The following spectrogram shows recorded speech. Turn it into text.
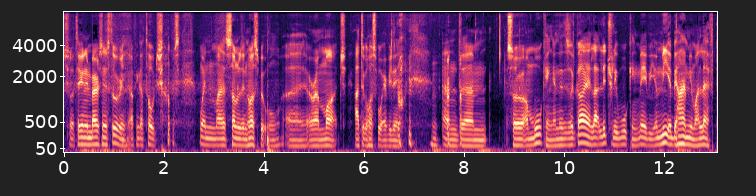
Shall I tell you an embarrassing story? I think I told Shams when my son was in hospital uh, around March. I had to go to hospital every day, and um, so I'm walking, and there's a guy like literally walking, maybe a meter behind me on my left,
